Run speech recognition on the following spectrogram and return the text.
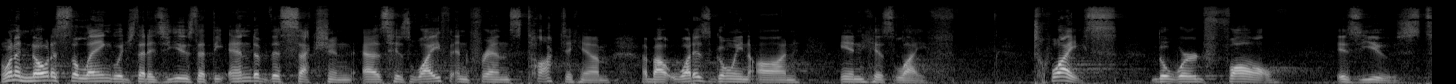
I want to notice the language that is used at the end of this section as his wife and friends talk to him about what is going on in his life. Twice the word fall is used.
